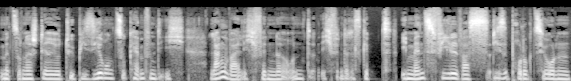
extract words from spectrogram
mit so einer Stereotypisierung zu kämpfen, die ich langweilig finde. Und ich finde, das gibt immens viel, was diese Produktionen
